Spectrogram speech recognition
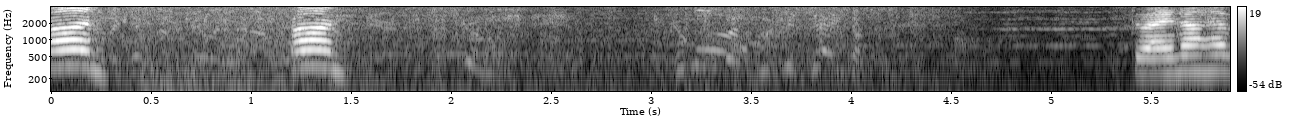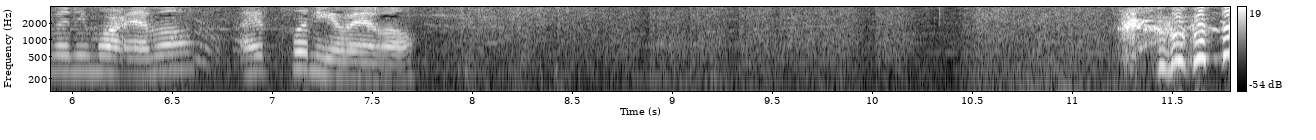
Run! Run! Do I not have any more ammo? I have plenty of ammo.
